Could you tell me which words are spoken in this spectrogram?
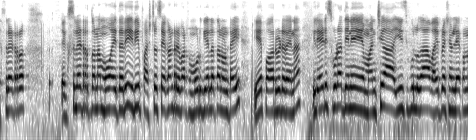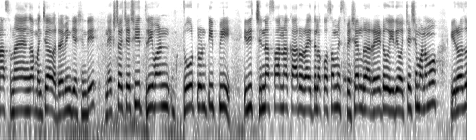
ఎక్సలేటర్ ఎక్సలేటర్తోనే మూవ్ అవుతుంది. ఇది ఫస్ట్ సెకండ్ రివర్స్ మూడు గేర్లతో ఉంటాయి. ఏ పవర్ వీడర్ అయినా. ఈ లేడీస్ కూడా దీన్ని మంచిగా ఈజీఫుల్గా వైబ్రేషన్ లేకుండా సునాయంగా మంచిగా డ్రైవింగ్ చేసింది. నెక్స్ట్ వచ్చేసి three one two twenty P ఇది చిన్న సన్న కారు రైతుల కోసం స్పెషల్ రేటు ఇది వచ్చేసి మనము ఈరోజు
